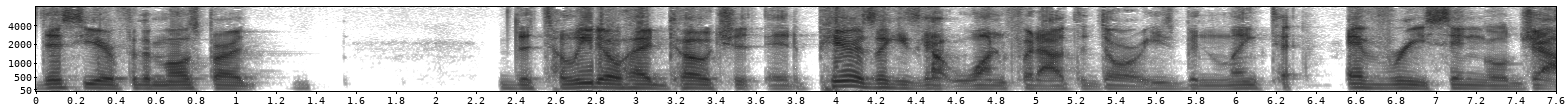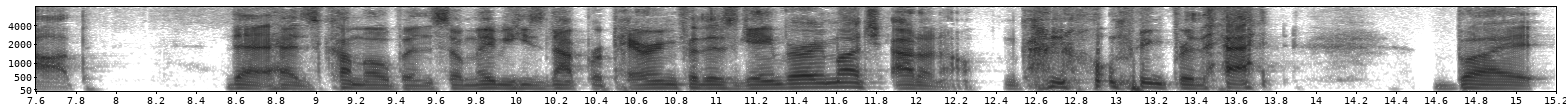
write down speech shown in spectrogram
this year, for the most part, the Toledo head coach, it appears like he's got one foot out the door. He's been linked to every single job that has come open. So maybe he's not preparing for this game very much. I don't know. I'm kind of hoping for that, but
